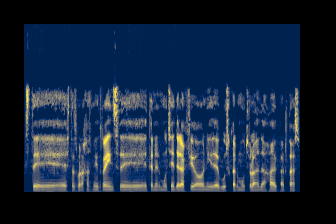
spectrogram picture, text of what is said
Este, estas barajas mid-range de tener mucha interacción y de buscar mucho la ventaja de cartas.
